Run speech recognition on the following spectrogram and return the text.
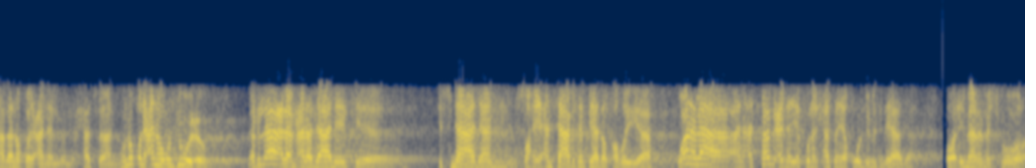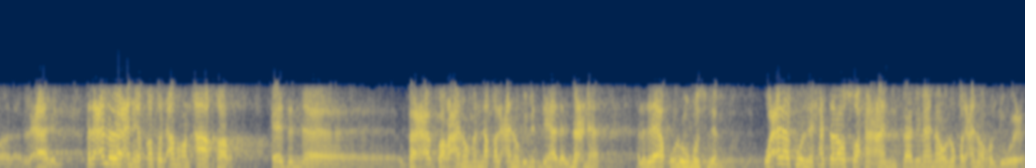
هذا نقل عن الحسن ونقل عنه رجوعه. لكن لا أعلم على ذلك آه، إسنادا صحيحا ثابتا في هذه القضية. وأنا لا أنا أستبعد أن يكون الحسن يقول بمثل هذا. هو الإمام المشهور العالم. فلعله يعني قصد أمرا آخر حيث أن آه، فعبر عنه من نقل عنه بمثل هذا المعنى. الذي لا يقوله مسلم. وعلى كل حتى لو صح عنه فبما أنه نقل عنه الرجوع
